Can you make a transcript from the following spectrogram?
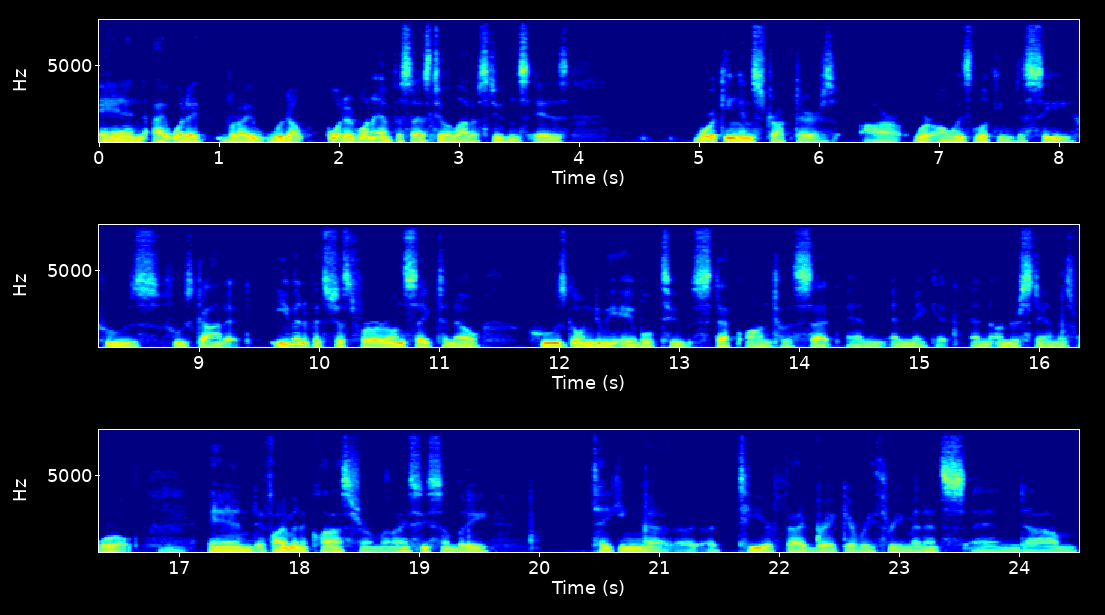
And I what I what I would what I'd want to emphasize to a lot of students is working instructors are we're always looking to see who's who's got it. Even if it's just for our own sake to know who's going to be able to step onto a set and and make it and understand this world. And if i'm in a classroom and i see somebody taking a, a tea or fag break every three minutes and um,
